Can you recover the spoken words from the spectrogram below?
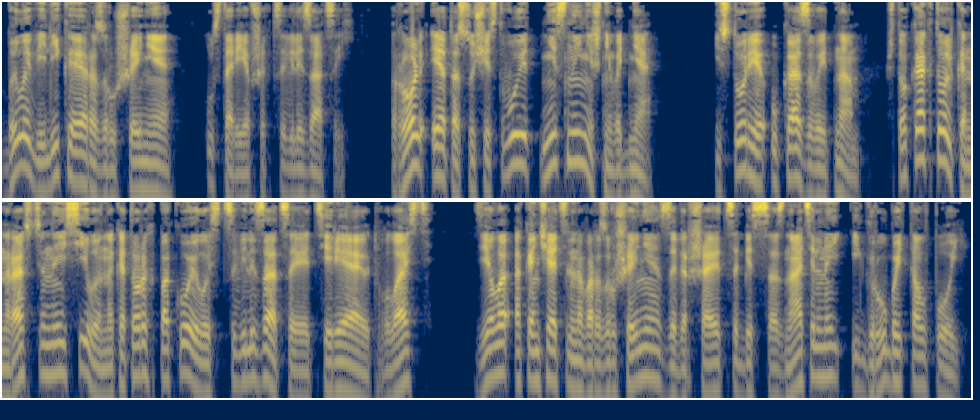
было великое разрушение устаревших цивилизаций. Роль эта существует не с нынешнего дня. История указывает нам, что как только нравственные силы, на которых покоилась цивилизация, теряют власть, Дело окончательного разрушения завершается бессознательной и грубой толпой,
